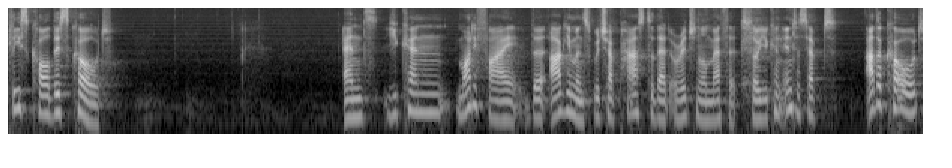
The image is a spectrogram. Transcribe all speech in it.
please call this code. And you can modify the arguments which are passed to that original method. So you can intercept other code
